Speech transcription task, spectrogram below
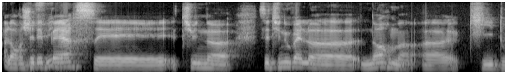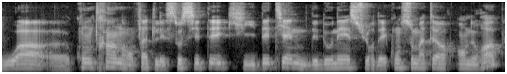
alors GDPR, c'est une, c'est une nouvelle euh, norme euh, qui doit euh, contraindre en fait les sociétés qui détiennent des données sur des consommateurs en Europe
